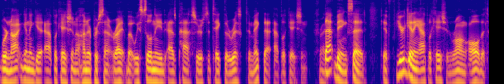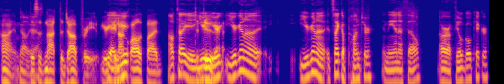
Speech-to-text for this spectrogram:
we're not going to get application 100% right, but we still need, as pastors, to take the risk to make that application. Right. That being said, if you're getting application wrong all the time, Oh, this yeah. is not the job for you. You're, Yeah, you're not you- qualified. I'll tell you, to you're you're, you're gonna you're gonna. It's like a punter in the NFL or a field goal kicker.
